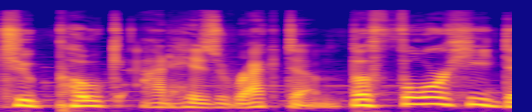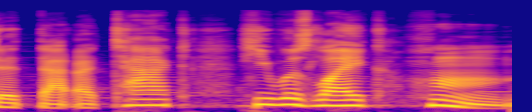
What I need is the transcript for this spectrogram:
to poke at his rectum. Before he did that attack, he was like, hmm,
